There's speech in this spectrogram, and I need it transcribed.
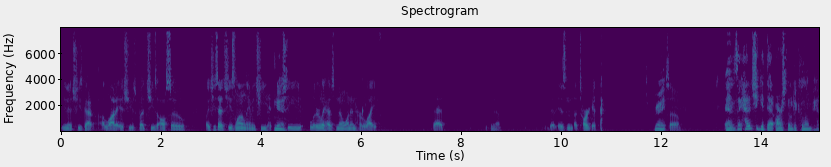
you know she's got a lot of issues but she's also like she said she's lonely i mean she Yeah. she literally has no one in her life that you know that isn't a target Right. so And it's like, how did she get that arsenal to Colombia?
